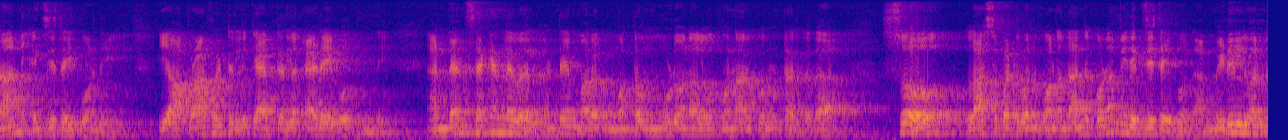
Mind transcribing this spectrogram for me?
దాన్ని ఎగ్జిట్ అయిపోండి. ఈ ఆ ప్రాఫిట్ వెళ్ళి క్యాపిటల్లో యాడ్ అయిపోతుంది. అండ్ దెన్ సెకండ్ లెవెల్ అంటే మరొక మొత్తం మూడో నాలుగో కొన్నారు కొనుంటారు కదా. సో లాస్ట్ బట్ వన్ కొన్నదాన్ని కూడా మీరు ఎగ్జిట్ అయిపోండి. ఆ మిడిల్ వన్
